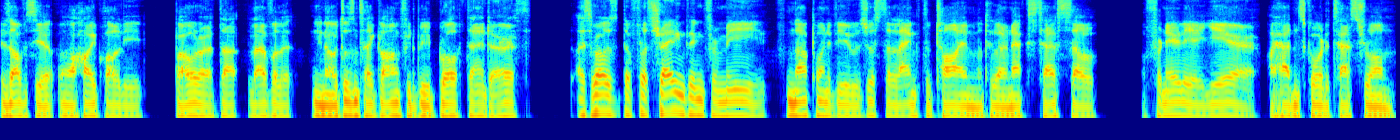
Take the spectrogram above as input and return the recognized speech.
is obviously a, a high quality bowler at that level, it, you know, it doesn't take long for you to be brought down to earth. I suppose the frustrating thing for me from that point of view was just the length of time until our next test. So for nearly a year, I hadn't scored a test run.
